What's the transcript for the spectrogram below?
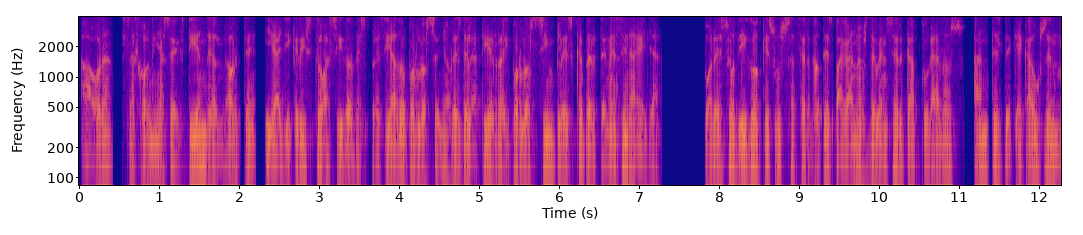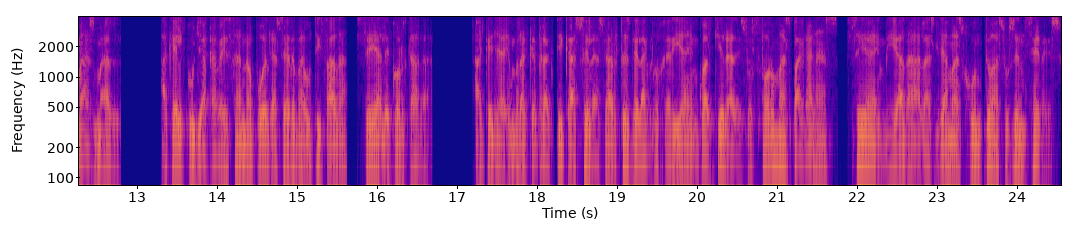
Ahora, Sajonia se extiende al norte, y allí Cristo ha sido despreciado por los señores de la tierra y por los simples que pertenecen a ella. Por eso digo que sus sacerdotes paganos deben ser capturados, antes de que causen más mal. Aquel cuya cabeza no pueda ser bautizada, séale cortada. Aquella hembra que practicase las artes de la brujería en cualquiera de sus formas paganas, sea enviada a las llamas junto a sus enseres.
